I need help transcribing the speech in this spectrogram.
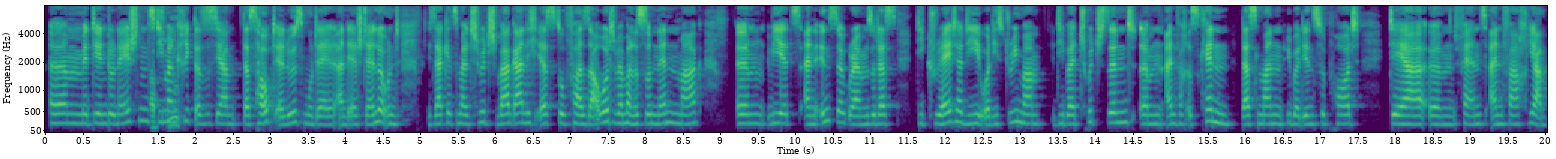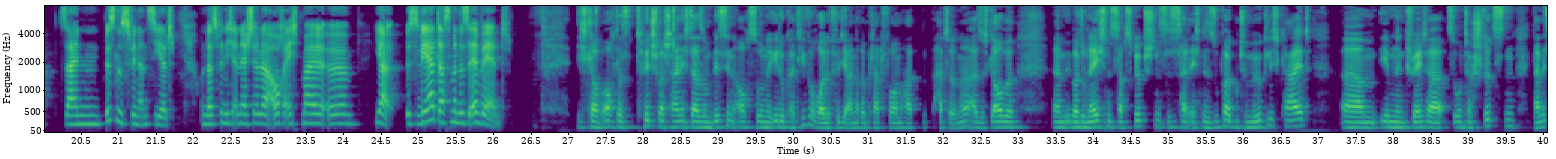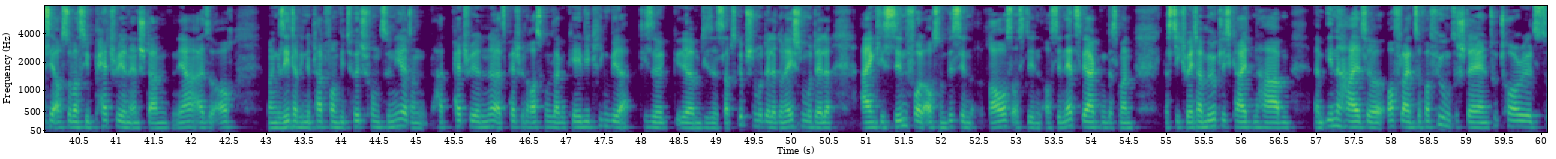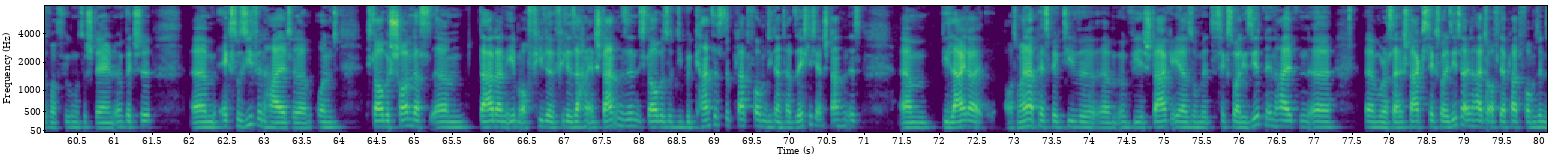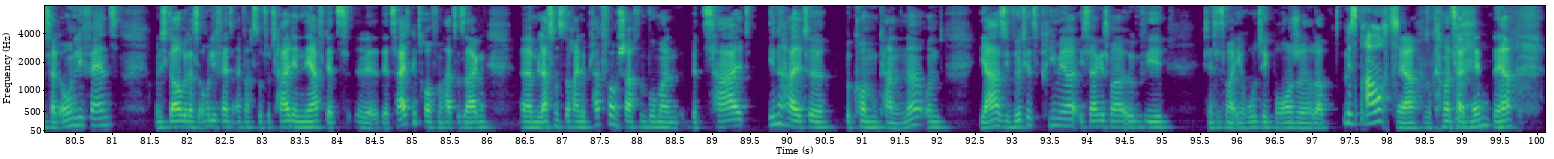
Ähm, mit den Donations, Absolut. die man kriegt, das ist ja das Haupterlösmodell an der Stelle. Und ich sag jetzt mal, Twitch war gar nicht erst so versaut, wenn man es so nennen mag, ähm, wie jetzt ein Instagram, sodass die Creator, die oder die Streamer, die bei Twitch sind, ähm, einfach es kennen, dass man über den Support der ähm, Fans einfach ja sein Business finanziert. Und das finde ich an der Stelle auch echt mal äh, ja ist wert, dass man das erwähnt. Ich glaube auch, dass Twitch wahrscheinlich da so ein bisschen auch so eine edukative Rolle für die anderen Plattformen hat, hatte. Ne? Also ich glaube, ähm, über Donations, Subscriptions, das ist halt echt eine super gute Möglichkeit, ähm, eben einen Creator zu unterstützen. Dann ist ja auch sowas wie Patreon entstanden, ja, also auch man gesehen hat, wie eine Plattform wie Twitch funktioniert, dann hat Patreon ne, als Patreon rausgekommen gesagt, okay, wie kriegen wir diese, ähm, diese Subscription-Modelle, Donation-Modelle eigentlich sinnvoll auch so ein bisschen raus aus den, aus den Netzwerken, dass man, dass die Creator Möglichkeiten haben, ähm, Inhalte offline zur Verfügung zu stellen, Tutorials zur Verfügung zu stellen, irgendwelche ähm, Exklusivinhalte und ich glaube schon, dass ähm, da dann eben auch viele, viele Sachen entstanden sind. Ich glaube, so die bekannteste Plattform, die dann tatsächlich entstanden ist, ähm, die leider aus meiner Perspektive ähm, irgendwie stark eher so mit sexualisierten Inhalten äh, ähm, oder stark sexualisierte Inhalte auf der Plattform sind, ist halt OnlyFans. Und ich glaube, dass OnlyFans einfach so total den Nerv der, der Zeit getroffen hat, zu sagen, ähm, lass uns doch eine Plattform schaffen, wo man bezahlt Inhalte bekommen kann. Ne? Und ja, sie wird jetzt primär, ich sage es mal irgendwie, ich nenne es jetzt mal Erotikbranche oder missbraucht. Ja, so kann man es halt nennen, ja.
